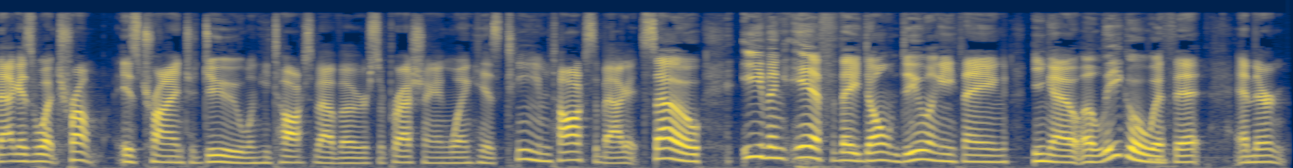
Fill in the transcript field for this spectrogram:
that is what Trump is trying to do when he talks about voter suppression and when his team talks about it. So even if they don't do anything, you know, illegal with it, and their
